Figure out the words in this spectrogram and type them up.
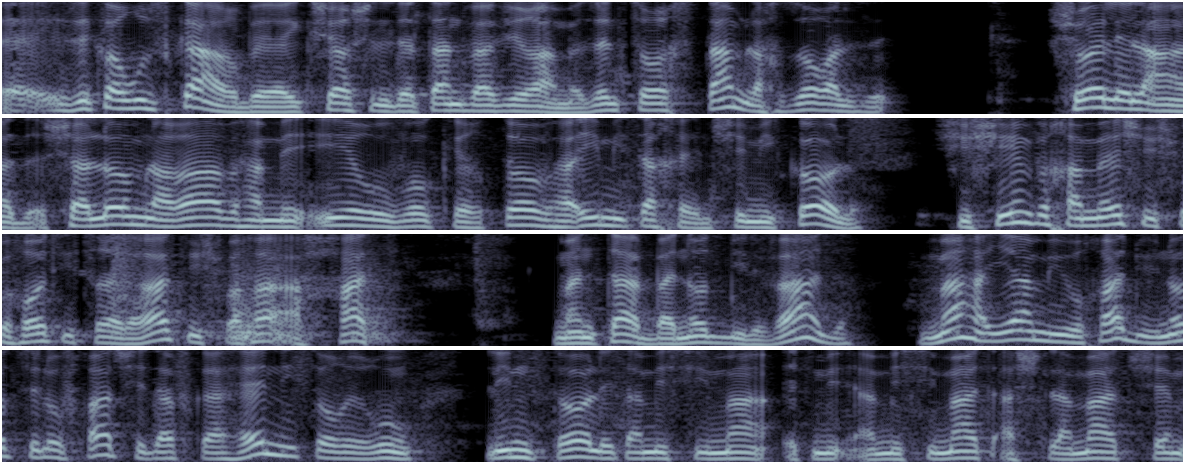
אה, זה כבר הוזכר בהקשר של דתן ואבירם, אז אין צורך סתם לחזור על זה. שואל אלעד, שלום לרב המאיר ובוקר טוב, האם ייתכן שמכל 65 משפחות ישראל רק משפחה אחת מנתה בנות בלבד? מה היה מיוחד בבנות צלופחד שדווקא הן התעוררו לנטול את, המשימה, את המשימת השלמת שם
